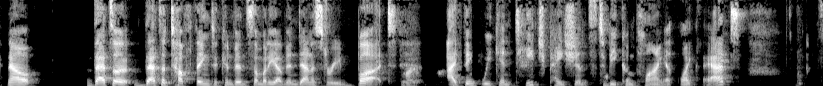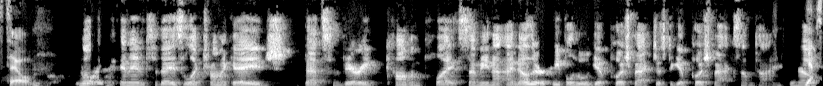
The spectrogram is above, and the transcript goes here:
Now, that's a that's a tough thing to convince somebody of in dentistry, but right. I think we can teach patients to be compliant like that. So, well, and in today's electronic age, that's very commonplace. I mean, I, I, know there are people who will give pushback just to give pushback sometimes, you know. Yes.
